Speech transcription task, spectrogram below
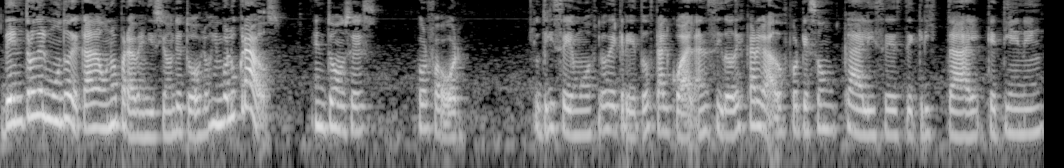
Dentro del mundo de cada uno para bendición de todos los involucrados. Entonces, por favor, utilicemos los decretos tal cual han sido descargados porque son cálices de cristal que tienen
